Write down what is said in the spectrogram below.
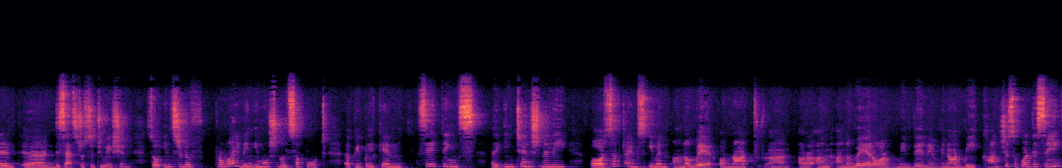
uh, uh disastrous situation. So instead of providing emotional support uh, people can say things uh, intentionally or sometimes even unaware or not or un- unaware or may, they may not be conscious of what they're saying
